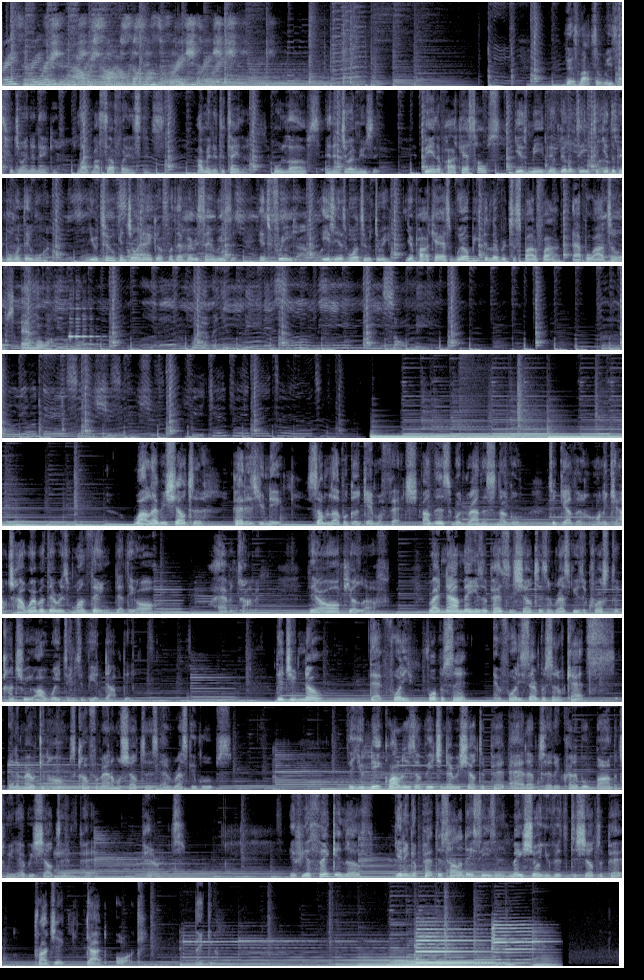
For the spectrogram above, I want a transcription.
Praise and worship inspiration. There's lots of reasons for joining Anchor, like myself, for instance. I'm an entertainer who loves and enjoy music. Being a podcast host gives me the ability to give the people what they want. You too can join Anchor for that very same reason. It's free, easy as one, two, three. Your podcast will be delivered to Spotify, Apple iTunes, and more. While every shelter pet is unique, some love a good game of fetch. Others would rather snuggle together on the couch. However, there is one thing that they all have in common. They are all pure love. Right now, millions of pets in shelters and rescues across the country are waiting to be adopted. Did you know that 44% and 47% of cats in American homes come from animal shelters and rescue groups? The unique qualities of each and every shelter pet add up to an incredible bond between every shelter and pet parent. If you're thinking of getting a pet this holiday season, make sure you visit the shelterpetproject.org. Thank you.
